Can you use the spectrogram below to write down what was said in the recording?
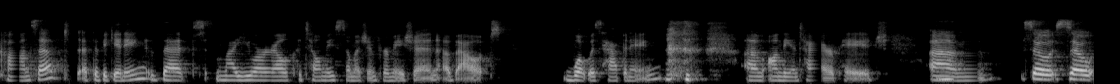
concept at the beginning that my URL could tell me so much information about what was happening um, on the entire page. Mm-hmm. Um, so, so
